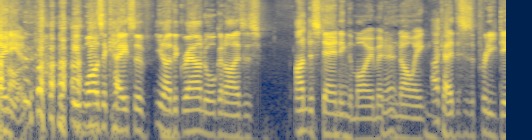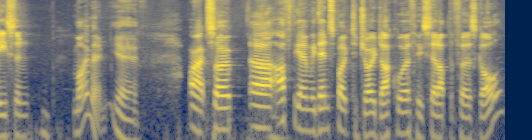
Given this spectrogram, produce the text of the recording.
Stadium, it was a case of, you know, the ground organisers understanding the moment and knowing, okay, this is a pretty decent moment. Yeah. All right, so uh, after the game, we then spoke to Joe Duckworth, who set up the first goal.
